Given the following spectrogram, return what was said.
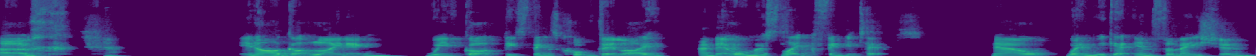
um, in our gut lining, we've got these things called villi, and they're almost like fingertips. Now, when we get inflammation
